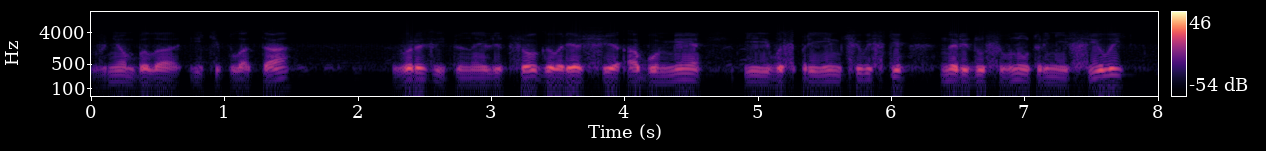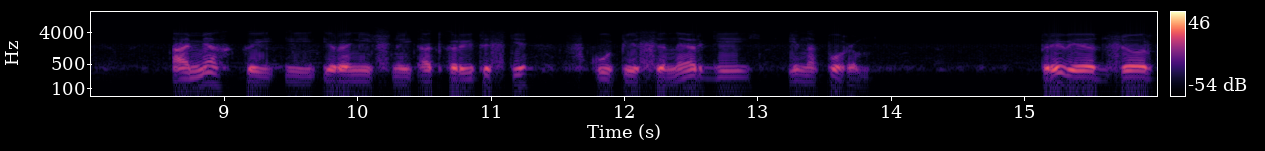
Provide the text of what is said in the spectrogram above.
В нем была и теплота, выразительное лицо, говорящее об уме и восприимчивости наряду с внутренней силой, о мягкой и ироничной открытости в купе с энергией и напором. «Привет, Джордж»,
